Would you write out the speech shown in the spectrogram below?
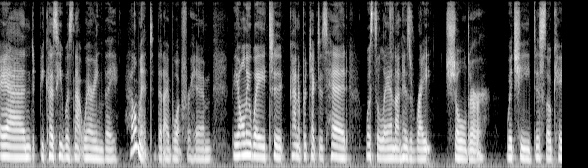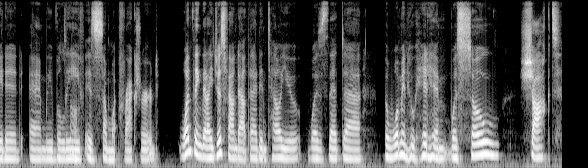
and because he was not wearing the helmet that I bought for him the only way to kind of protect his head was to land on his right shoulder which he dislocated and we believe is somewhat fractured. One thing that I just found out that I didn't tell you was that uh, the woman who hit him was so shocked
